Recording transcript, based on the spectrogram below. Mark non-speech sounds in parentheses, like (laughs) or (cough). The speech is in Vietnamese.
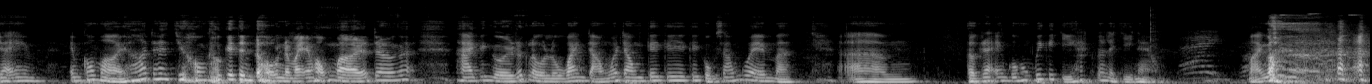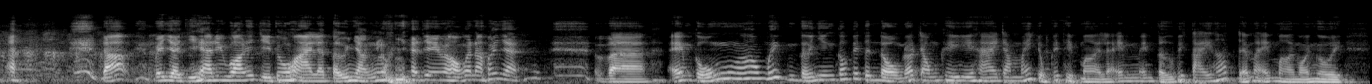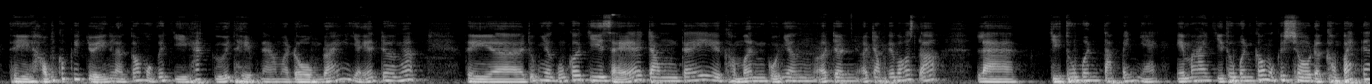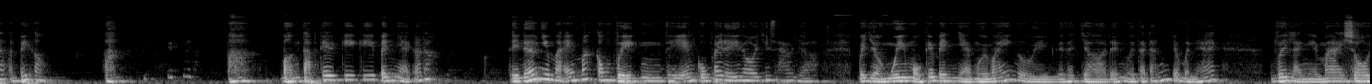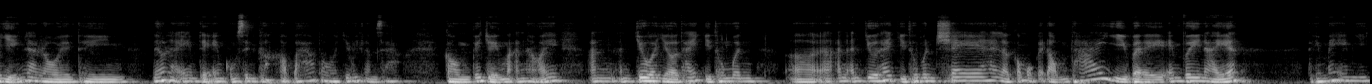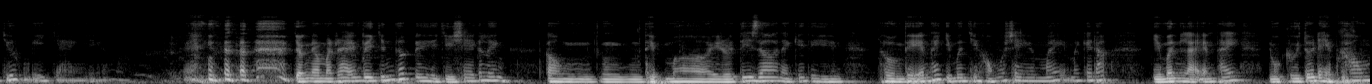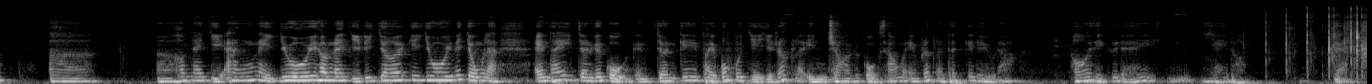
cho em em có mời hết á chứ không có cái tin đồn nào mà em không mời hết trơn á. Hai cái người rất là, là quan trọng ở trong cái cái cái cuộc sống của em mà. À, thật ra em cũng không biết cái chị hát đó là chị nào. Mọi người (laughs) đó bây giờ chị Harry Won với chị Thu Hoài là tự nhận luôn nha chứ em không có nói nha. Và em cũng không biết tự nhiên có cái tin đồn đó trong khi hai trăm mấy chục cái thiệp mời là em em tự viết tay hết để mà em mời mọi người. Thì không có cái chuyện là có một cái chị hát gửi thiệp nào mà đồn đoán như vậy hết trơn á. Thì uh, trúc nhân cũng có chia sẻ trong cái comment của nhân ở trên ở trong cái post đó là chị thu minh tập bên nhạc ngày mai chị thu minh có một cái show the comeback á anh biết không? À, à, bận tập cái cái cái bên nhạc đó đó. Thì nếu như mà em mắc công việc thì em cũng phải đi thôi chứ sao giờ? Bây giờ nguyên một cái bên nhạc mười mấy người người ta chờ để người ta đánh cho mình hát. Với lại ngày mai show diễn ra rồi thì nếu là em thì em cũng xin khất họp báo thôi chứ biết làm sao. Còn cái chuyện mà anh hỏi anh anh chưa bao giờ thấy chị thu minh uh, anh anh chưa thấy chị thu minh share hay là có một cái động thái gì về mv này á thì mấy em đi trước cũng y chang vậy (laughs) chừng nào mà ra mv chính thức đi thì chị share cái link. Còn ừ, thiệp mời rồi teaser này kia thì thường thì em thấy chị minh chỉ không có xem mấy mấy cái đó. Chị minh là em thấy nụ cười tôi đẹp không? À, à, hôm nay chị ăn cái này vui hôm nay chị đi chơi cái vui. Nói chung là em thấy trên cái cuộc trên cái facebook của chị thì rất là enjoy cái cuộc sống và em rất là thích cái điều đó. Thôi thì cứ để vậy thôi. Dạ. yeah.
